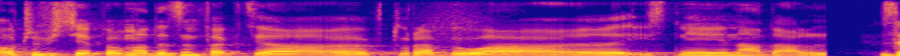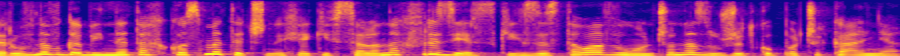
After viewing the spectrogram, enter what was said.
Oczywiście pełna dezynfekcja, która była, istnieje nadal. Zarówno w gabinetach kosmetycznych, jak i w salonach fryzjerskich została wyłączona z użytku poczekalnia.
